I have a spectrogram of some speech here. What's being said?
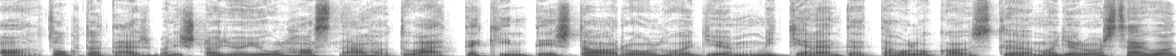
az oktatásban is nagyon jól használható áttekintést arról, hogy mit jelentett a holokauszt Magyarországon,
